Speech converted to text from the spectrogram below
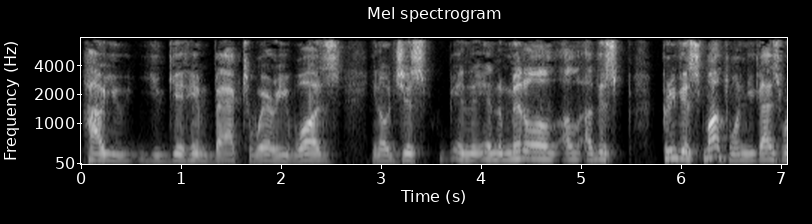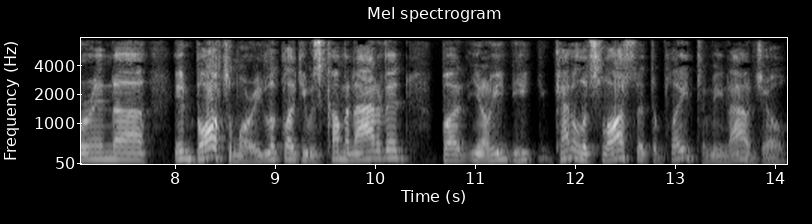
how you you get him back to where he was. You know, just in the in the middle of, of this previous month when you guys were in uh, in Baltimore, he looked like he was coming out of it, but you know, he he kind of looks lost at the plate to me now, Joe.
